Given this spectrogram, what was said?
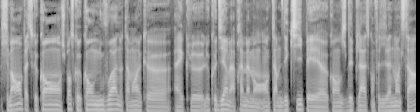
C'est marrant parce que quand je pense que quand on nous voit notamment avec avec le, le codir mais après même en, termes d'équipe et quand on se déplace quand on fait des événements etc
